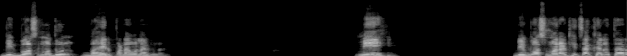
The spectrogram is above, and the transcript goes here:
बिग बॉस मधून बाहेर पडावं लागलं. मी बिग बॉस मराठीचा खर तर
